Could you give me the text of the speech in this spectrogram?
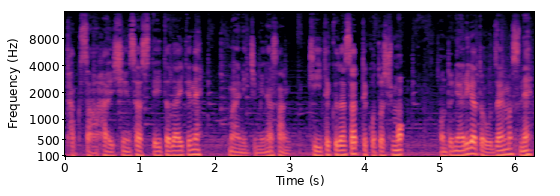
たくさん配信させていただいてね。毎日皆さん聞いてくださって今年も本当にありがとうございますね。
